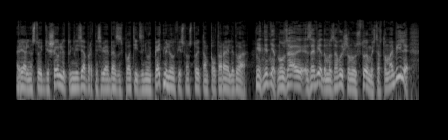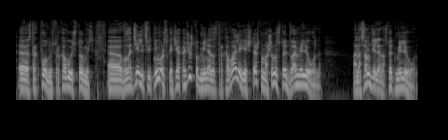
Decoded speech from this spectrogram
реально стоит дешевле, то нельзя брать на себя обязанность платить за него 5 миллионов, если он стоит там полтора или два. Нет, нет, нет, ну за заведомо завышенную стоимость автомобиля, э, страх, полную страховую стоимость, э, владелец ведь не может сказать, я хочу, чтобы меня застраховали, я считаю, что машина машина стоит 2 миллиона, а на самом деле она стоит миллион.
